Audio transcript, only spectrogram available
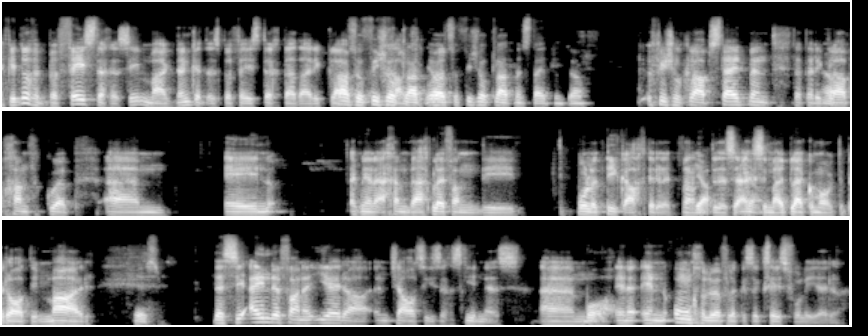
ek weet nie of dit bevestig is nie, maar ek dink dit is bevestig dat hy die klub Ja, so official klub, ja, so official klub statement, ja. Official club statement dat hy die ja. klub gaan verkoop. Ehm um, en ek meen ek gaan wegbly van die die politiek agter dit want ja. dit is ek ja. se my plek om oor te praat, nie, maar yes. Dis die einde van 'n era in Chelsea se geskiedenis. Ehm um, en 'n ongelooflike suksesvolle era.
